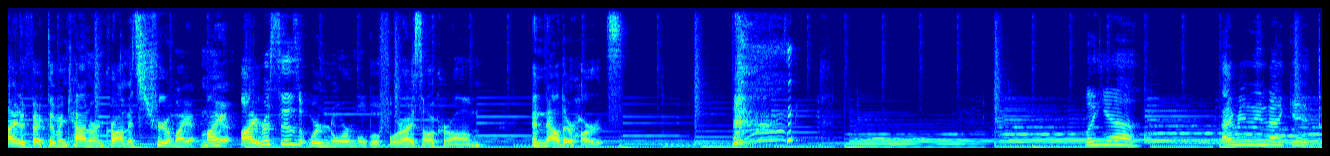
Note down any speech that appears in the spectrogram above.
Side effect of encountering Chrom. It's true, my, my irises were normal before I saw Chrom. And now they're hearts. but yeah, I really like it.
